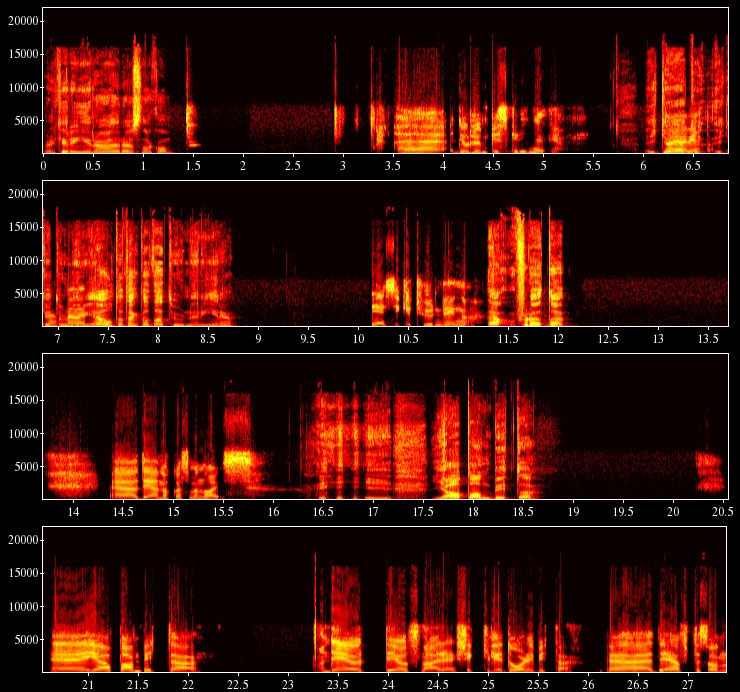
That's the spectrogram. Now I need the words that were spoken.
Hvilke ringer er det snakk om? Eh, de olympiske ringer. Ikke, Nei, ikke, turneringer. Jeg har alltid tenkt at det er turneringer. jeg. Det er sikkert turnringer. Ja, fløte. Eh, det er noe som er nice. Japan-bytte. Eh, Japan-bytte. Det er jo, det er jo sånn skikkelig dårlig bytte. Eh, det er ofte sånn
